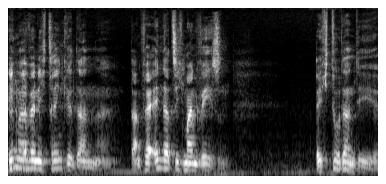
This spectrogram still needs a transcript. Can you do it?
Immer wenn ich trinke, dann, äh, dann verändert sich mein Wesen. Ich tue dann die, äh,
